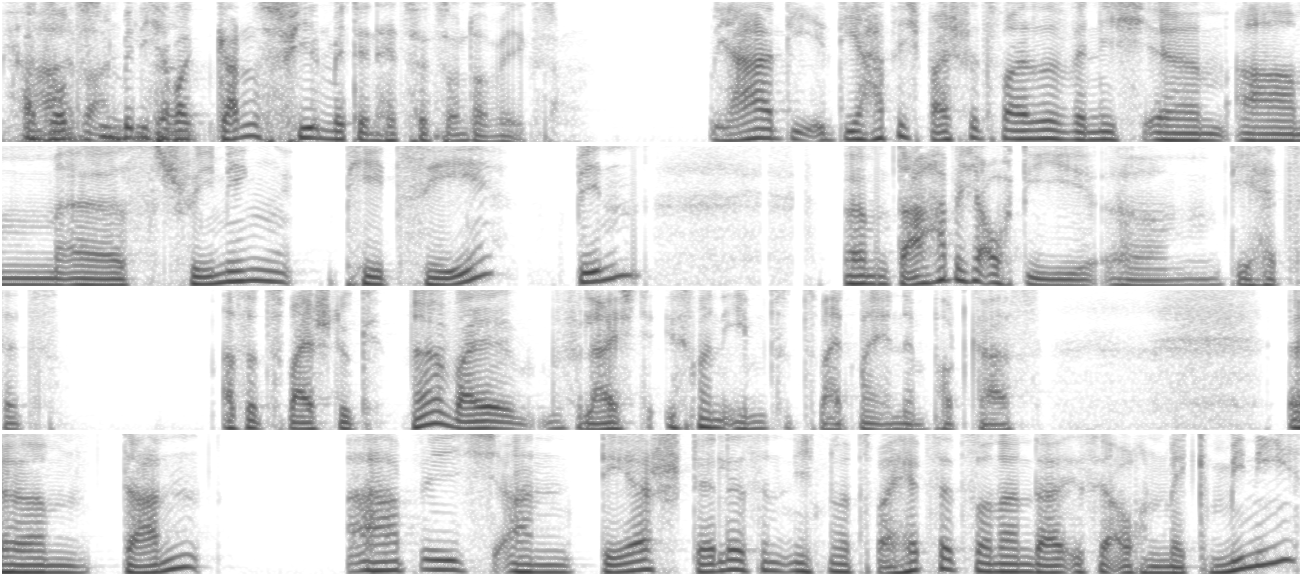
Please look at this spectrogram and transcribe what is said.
Ja, Ansonsten also bin ich aber ganz viel mit den Headsets unterwegs. Ja, die, die habe ich beispielsweise, wenn ich ähm, am äh, Streaming-PC bin ähm, da habe ich auch die, ähm, die Headsets. Also zwei Stück, ne? weil vielleicht ist man eben zu zweit mal in dem Podcast. Ähm, dann habe ich an der Stelle sind nicht nur zwei Headsets, sondern da ist ja auch ein Mac Mini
